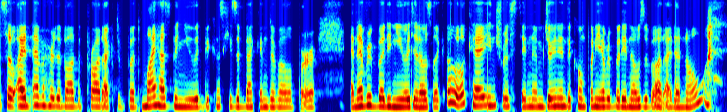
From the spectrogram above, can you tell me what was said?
So I never heard about the product, but my husband knew it because he's a backend developer and everybody knew it. And I was like, oh, okay, interesting. I'm joining the company everybody knows about. I don't know.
